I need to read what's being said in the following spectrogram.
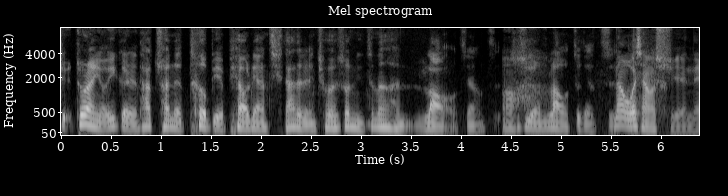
就突然有一个人，他穿的特别漂亮，其他的人就会说你真的很烙这样子，哦、就是用“烙”这个字。那我想学呢，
